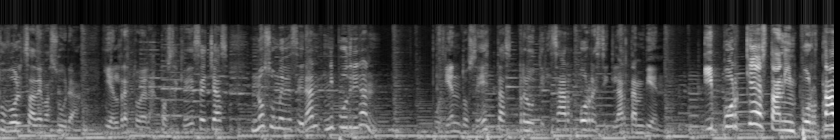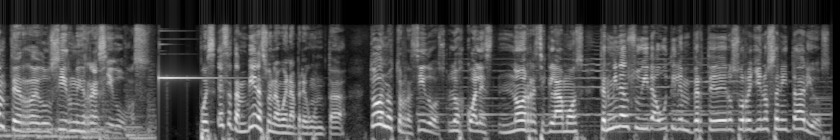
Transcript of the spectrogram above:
tu bolsa de basura y el resto de las cosas que desechas no se humedecerán ni pudrirán, pudiéndose estas reutilizar o reciclar también. ¿Y por qué es tan importante reducir mis residuos? Pues esa también es una buena pregunta. Todos nuestros residuos, los cuales no reciclamos, terminan su vida útil en vertederos o rellenos sanitarios.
